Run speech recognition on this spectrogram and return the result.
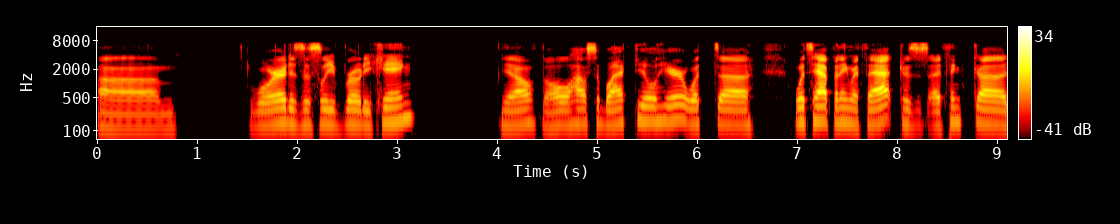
Um, where does this leave Brody King? You know, the whole House of Black deal here. What uh, what's happening with that? Because I think uh,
